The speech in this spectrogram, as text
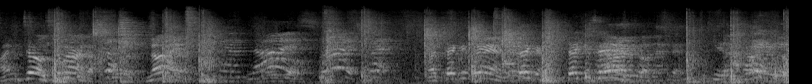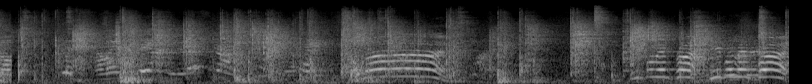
On your Keep them in front.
